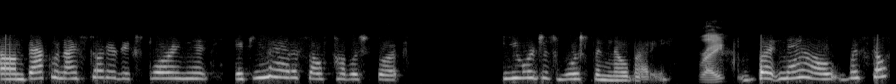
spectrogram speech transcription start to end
Um, back when I started exploring it, if you had a self published book, you were just worse than nobody. right But now, with self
